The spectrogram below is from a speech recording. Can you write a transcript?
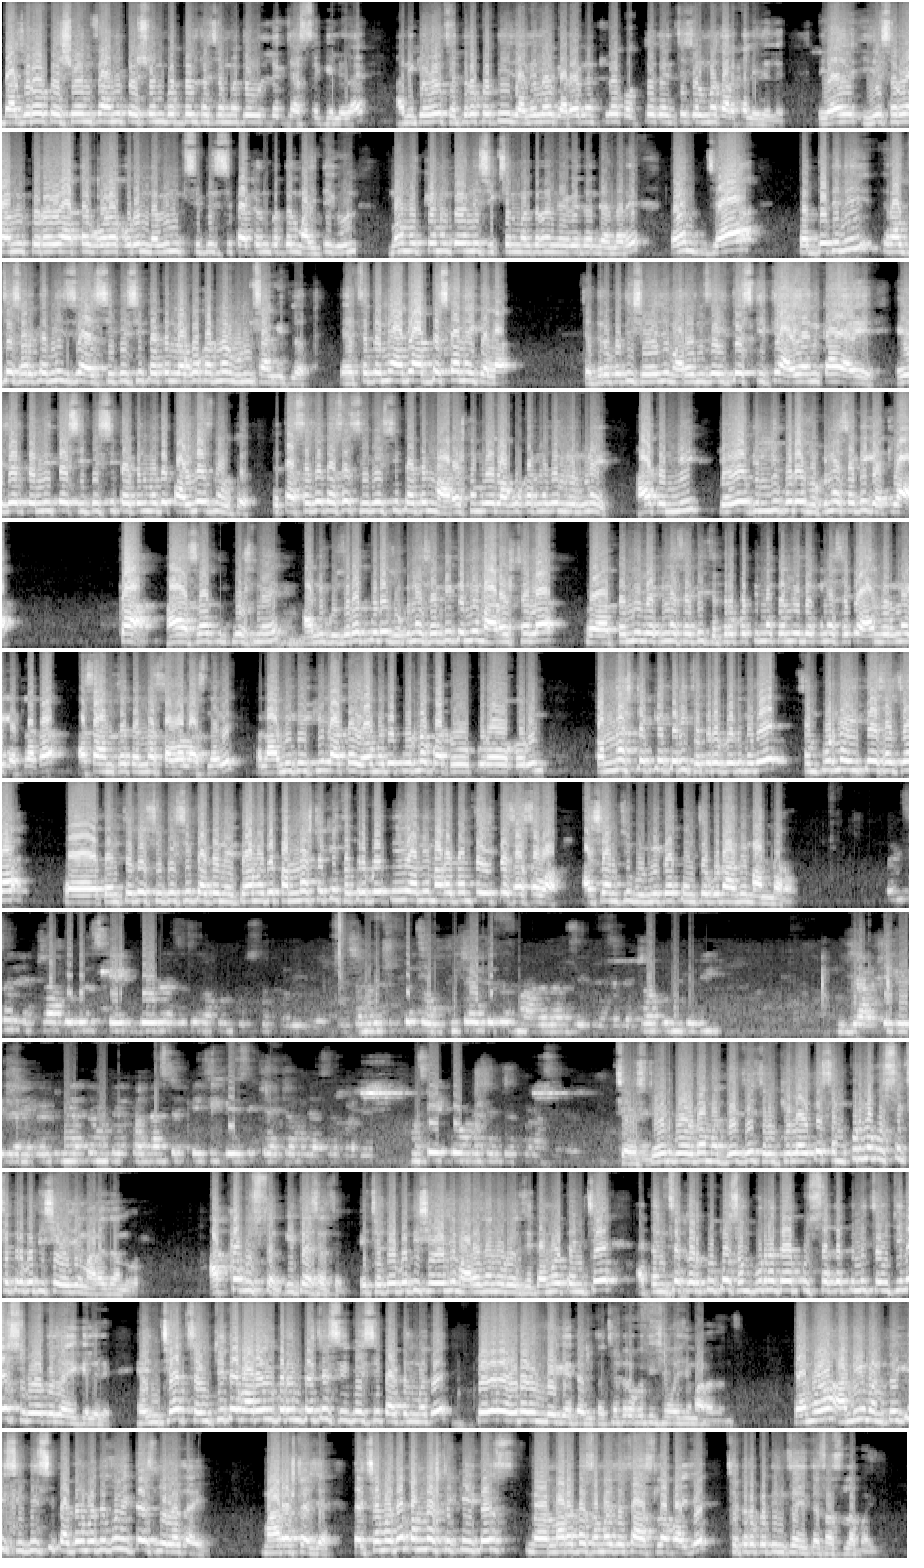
बाजीराव पेशव्यांचा आणि पेशव्यांबद्दल त्याच्यामध्ये उल्लेख जास्त केलेला आहे. आणि केवळ छत्रपती झालेल्या घराण्यातल्या फक्त त्यांचे जन्मतारखा लिहिलेले आहेत. हे सर्व आम्ही पुरावे आता गोळा करून नवीन सीबीएसई पॅटर्नबद्दल माहिती घेऊन मग मुख्यमंत्र्यांनी शिक्षण मंत्र्यांना निवेदन देणार आहे. पण ज्या पद्धतीने राज्य सरकारने सीबीएसई पॅटर्न लागू करणार म्हणून सांगितलं. याचा त्यांनी आधी अभ्यास का नाही केला? छत्रपती शिवाजी महाराजांचा इतिहास किती आहे आणि काय आहे हे जर त्यांनी त्या सीबीएसई पॅटर्नमध्ये पाहिलंच नव्हतं तर तसाचा तसा सीबीएसई पॅटर्न महाराष्ट्रामध्ये लागू करण्याचा निर्णय हा त्यांनी केवळ दिल्ली पुढे झुकण्यासाठी घेतला. का? हा असा प्रश्न आहे. आणि गुजरात पुढे झुकण्यासाठी त्यांनी महाराष्ट्राला कमी लेखण्यासाठी छत्रपतींना कमी लेखण्यासाठी हा निर्णय घेतला का? असा आमचा त्यांना सवाल असणार आहे. पण आम्ही देखील आता यामध्ये पूर्ण पाठव पुरावा करून पन्नास टक्के तरी छत्रपतीमध्ये संपूर्ण इतिहासाच्या अं, त्यांचा जो सीबीएसई पॅटर्न आहे त्यामध्ये पन्नास टक्के छत्रपती आणि मराठ्यांचा इतिहास असावा अशी आमची भूमिका त्यांच्या पुढे आम्ही मांडणार आहोत. पण सर ह्याच्या अगोदर स्टेट बोर्डाचं जर आपण पुस्तक बघितलं त्याच्यामध्ये फक्त चौथीच्या ह्याच्यातच महाराजांचे इतिहास आहे. त्याच्यावर तुम्ही कधी म्हणजे आक्षेप घेतला नाही. कारण तुम्ही आता पन्नास टक्के सीबीएसईच्या ह्याच्यामध्ये असलं पाहिजे. मग स्टेट बोर्डाच्या ह्याच्यात पण असलं पाहिजे. स्टेट बोर्डामध्ये जे चौथीला आहे ते संपूर्ण पुस्तक छत्रपती शिवाजी महाराजांवर. अख्खं पुस्तक इतिहासाचं. हे छत्रपती शिवाजी महाराजांवरच आहे त्यामुळे त्यांचे त्यांचं कर्तृत्व संपूर्ण त्या पुस्तकात त्यांनी चौथीला सुरुवातीला हे केलेले यांच्या चौथी ते बारावी पर्यंतच्या सीबीएसई पॅटर्नमध्ये केवळ एवढा उल्लेख आहे त्यांचा छत्रपती शिवाजी महाराजांचा. त्यामुळे आम्ही म्हणतोय की सीबीएसई पॅटर्नमध्ये जो इतिहास लिहिला जाईल महाराष्ट्राच्या त्याच्यामध्ये पन्नास टक्के इतिहास मराठा समाजाचा असला पाहिजे छत्रपतींचा इतिहास असला पाहिजे.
